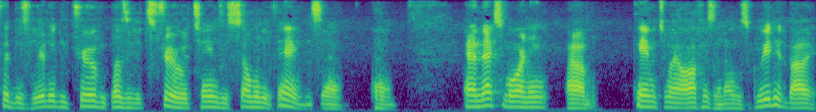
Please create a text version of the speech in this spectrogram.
could this really be true? Because if it's true, it changes so many things. Uh, uh, and next morning, um, came into my office and I was greeted by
